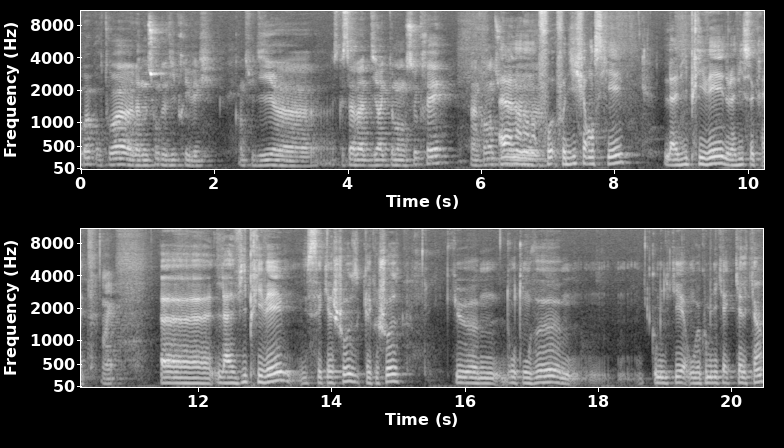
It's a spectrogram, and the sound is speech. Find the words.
quoi pour toi euh, la notion de vie privée? Quand tu dis, euh, est-ce que ça va directement au secret? Enfin, comment tu Ah, non, non, non, il faut, faut différencier la vie privée de la vie secrète. Ouais. Euh, la vie privée, c'est quelque chose, quelque chose que, euh, dont on veut euh, communiquer, on veut communiquer avec quelqu'un.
